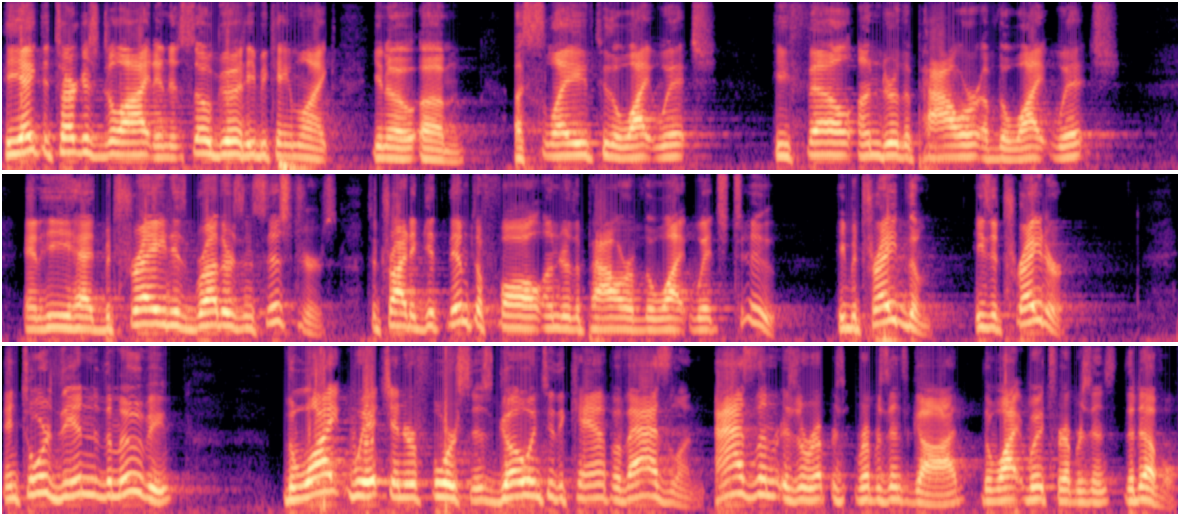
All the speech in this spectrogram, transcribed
He ate the Turkish Delight, and it's so good, he became like, you know, um, a slave to the White Witch. He fell under the power of the White Witch, and he had betrayed his brothers and sisters to try to get them to fall under the power of the White Witch, too. He betrayed them. He's a traitor. And towards the end of the movie, the White Witch and her forces go into the camp of Aslan. Aslan rep- represents God, the White Witch represents the devil.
